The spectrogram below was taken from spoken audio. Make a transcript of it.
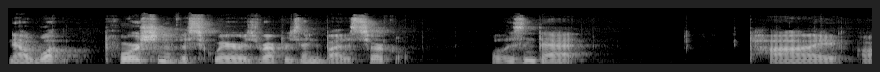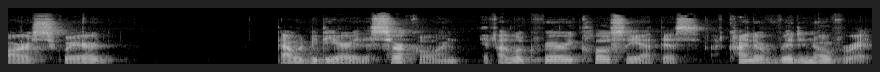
Now what portion of the square is represented by the circle? Well, isn't that pi r squared? That would be the area of the circle. And if I look very closely at this, I've kind of written over it.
